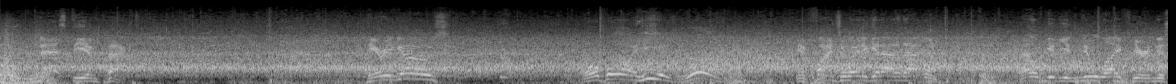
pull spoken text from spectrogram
Oh, nasty impact. Here he goes. Oh boy, he is rolling. And finds a way to get out of that one. That'll give you new life here in this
